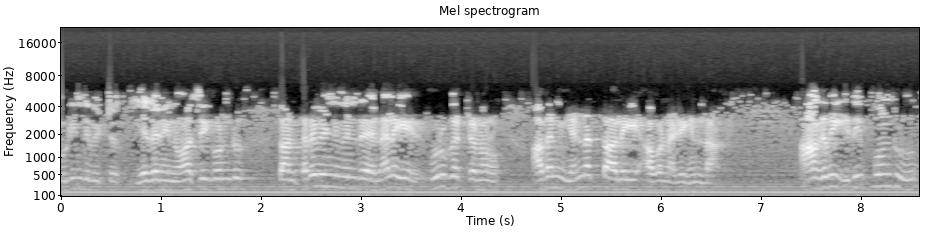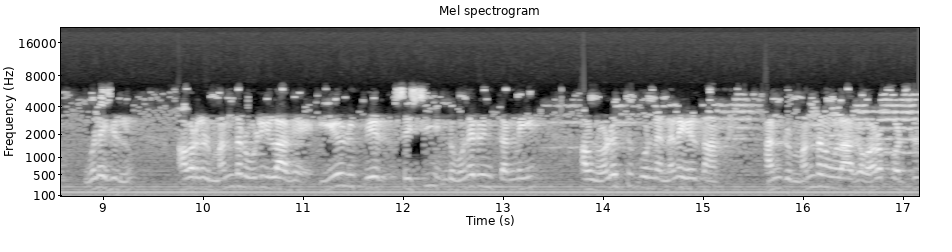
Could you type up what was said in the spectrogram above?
முடிந்துவிட்டது எதனை ஆசை கொண்டு தான் தர வேண்டும் என்ற நிலையை உருவெற்றனோ அதன் எண்ணத்தாலே அவன் அழிகின்றான். ஆகவே இதை போன்று உலகில் அவர்கள் மந்தர் ஒளிகளாக ஏழு பேர் சிஷி இந்த உணர்வின் தன்மையை அவன் வளர்த்துக் கொண்ட நிலையில் தான் அன்று மந்திரங்களாக வரப்பட்டு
